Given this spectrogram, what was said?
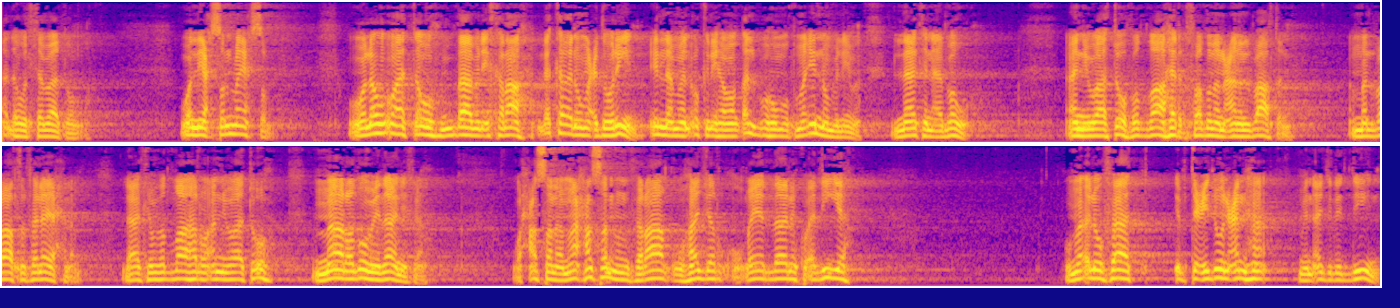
هذا هو الثبات والله. وليحصل ما يحصل. ولو أتوه من باب الإكراه لكانوا معذورين إلا من أكره وقلبه مطمئن بالإيمان. لكن أبوا أن يواتوه في الظاهر فضلا عن الباطن. أما الباطل فلا يحلم لكن في الظاهر أن يواتوه ما رضوا بذلك. وحصل ما حصل من فراق وهجر وغير ذلك وأذية ومألوفات يبتعدون عنها من أجل الدين.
